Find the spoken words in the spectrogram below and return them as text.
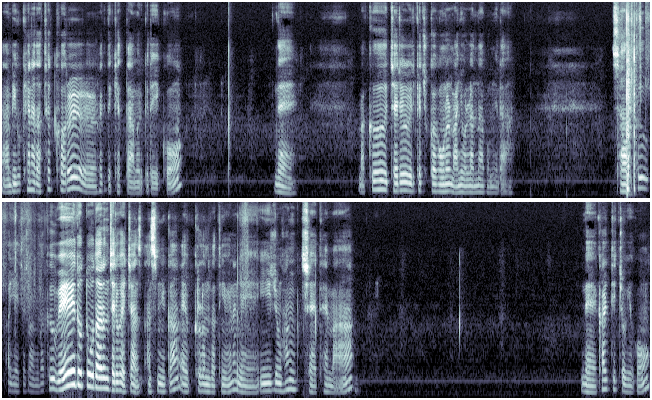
아, 미국 캐나다 특허를 획득했다 뭐 이렇게 돼 있고 네. 막 그 재료 이렇게 주가가 오늘 많이 올랐나 봅니다. 자, 그, 아, 예, 죄송합니다. 그 외에도 또 다른 재료가 있지 않, 습니까 에클론 같은 경우에는, 예, 이중 항체 테마. 네, 칼티 쪽이고,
